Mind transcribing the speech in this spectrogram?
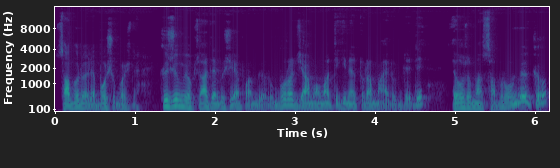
Sabır öyle boşu boşuna. Gücüm yok zaten bir şey yapamıyorum. Vuracağım ama dikine duramıyorum dedi. E o zaman sabır olmuyor ki o.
